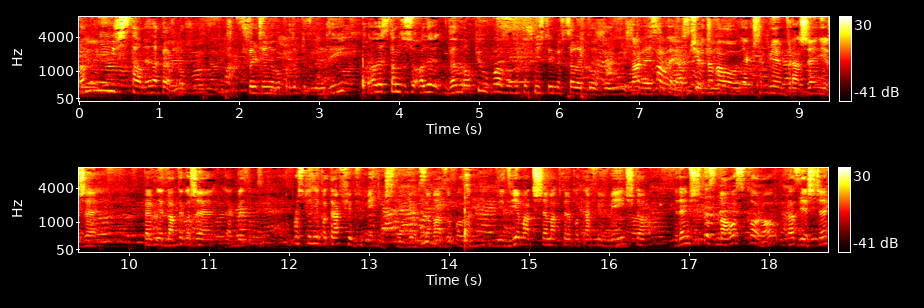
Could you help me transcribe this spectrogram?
Mamy mniej niż Stany na pewno przeliczeniowo produktów Indii, ale, Stan, ale w Europie uważam, że też nie stoimy wcale gorzej niż Tak, kraje ale mi się wydawało, jakoś tak miałem wrażenie, że pewnie dlatego, że jakby po prostu nie potrafię wymienić tych gier za bardzo. Poza dwiema, trzema, które potrafię wymienić, to wydaje mi się, że to jest mało, skoro, raz jeszcze,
